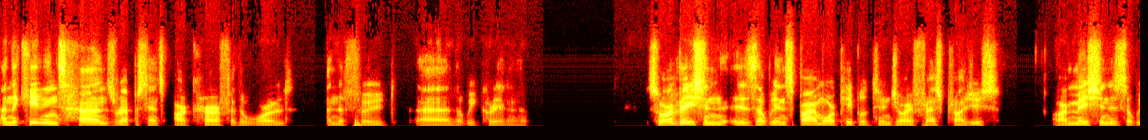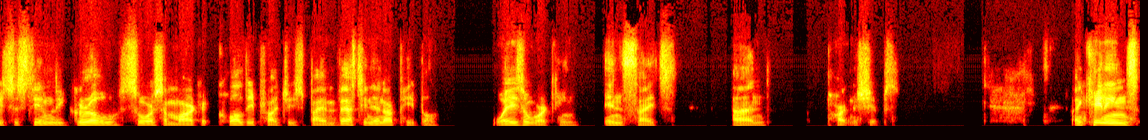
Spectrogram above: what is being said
And the Keeling's hands represents our care for the world and the food uh, that we create in it. So our vision is that we inspire more people to enjoy fresh produce. Our mission is that we sustainably grow, source, and market quality produce by investing in our people, ways of working, insights, and partnerships. And Keeling's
